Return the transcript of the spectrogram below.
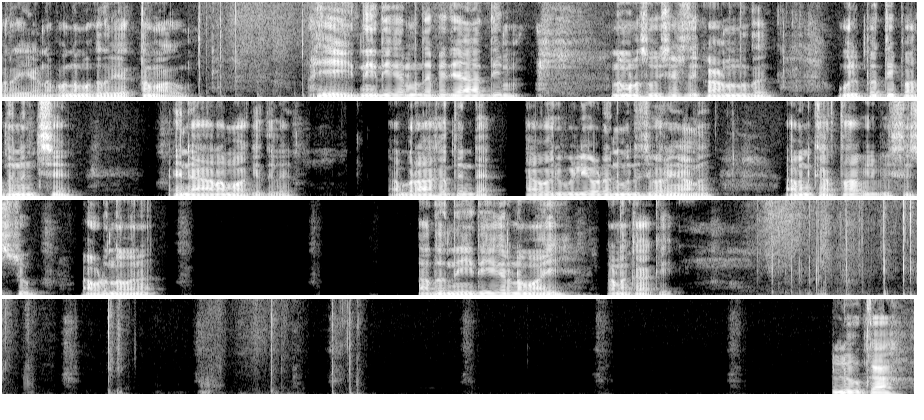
പറയുകയാണ്. അപ്പോൾ നമുക്കത് വ്യക്തമാകും. ഈ നീതീകരണത്തെപ്പറ്റി ആദ്യം നമ്മൾ സുവിശേഷത്തിൽ കാണുന്നത് ഉൽപ്പത്തി പതിനഞ്ച് അതിന്റെ ആറാം വാക്യത്തിൽ അബ്രാഹത്തിന്റെ ആ ഒരു വിളിയോടനുബന്ധിച്ച് പറയുകയാണ് അവൻ കർത്താവിൽ വിശ്വസിച്ചു അവിടുന്ന് അവന് അത് നീതീകരണമായി കണക്കാക്കി. ലൂക്ക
